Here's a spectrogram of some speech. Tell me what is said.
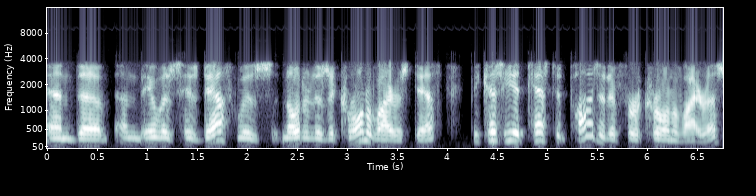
And uh, and it was his death was noted as a coronavirus death because he had tested positive for coronavirus.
